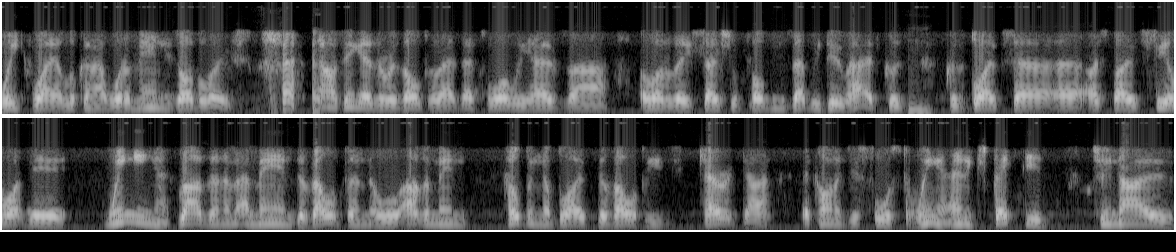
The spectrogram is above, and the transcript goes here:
weak way of looking at what a man is, I believe. and I think as a result of that, that's why we have uh, a lot of these social problems that we do have, because because blokes, uh, uh, I suppose, feel like they're winging it rather than a, a man developing or other men helping a bloke develop his character. They're kind of just forced to wing it and expected to know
